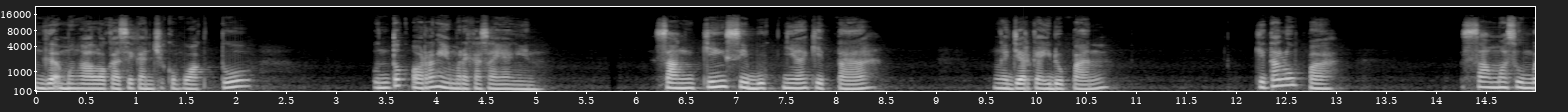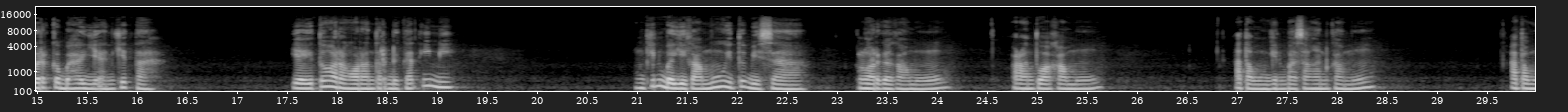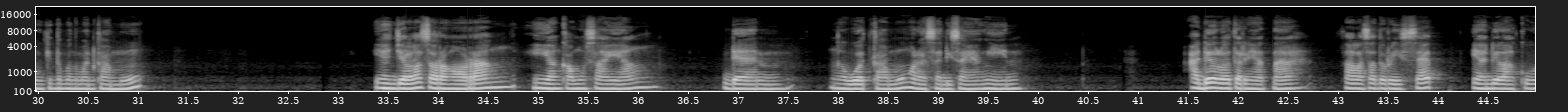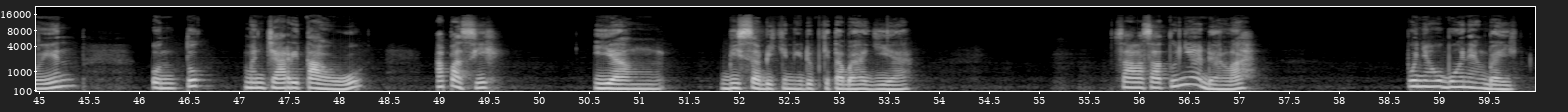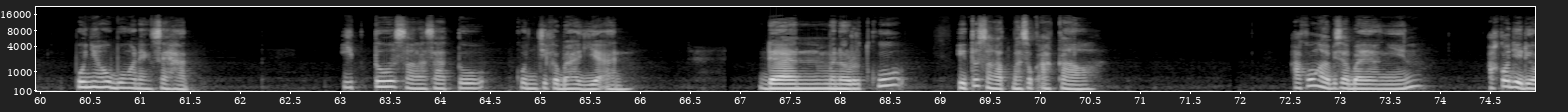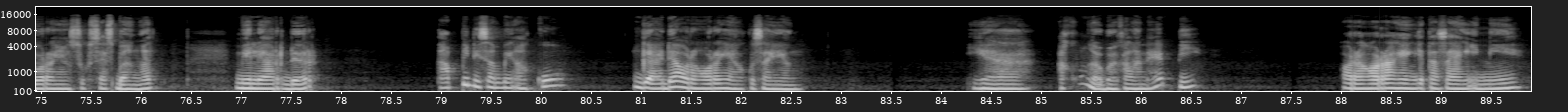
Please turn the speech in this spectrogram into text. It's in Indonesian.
nggak mengalokasikan cukup waktu untuk orang yang mereka sayangin. Saking sibuknya kita ngejar kehidupan, kita lupa sama sumber kebahagiaan kita, yaitu orang-orang terdekat ini. Mungkin bagi kamu itu bisa keluarga kamu, orang tua kamu, atau mungkin pasangan kamu, atau mungkin teman-teman kamu. Yang jelas orang-orang yang kamu sayang dan ngebuat kamu ngerasa disayangin. Ada loh ternyata salah satu riset yang dilakuin untuk mencari tahu apa sih yang bisa bikin hidup kita bahagia. Salah satunya adalah punya hubungan yang baik, punya hubungan yang sehat. Itu salah satu kunci kebahagiaan. Dan menurutku itu sangat masuk akal. Aku gak bisa bayangin, aku jadi orang yang sukses banget, miliarder, tapi di samping aku gak ada orang-orang yang aku sayang. Ya, aku gak bakalan happy. Orang-orang yang kita sayang ini,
